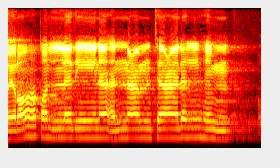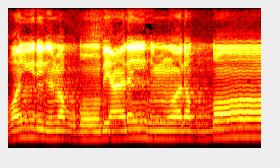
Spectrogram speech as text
صراط الذين أنعمت عليهم غير المغضوب عليهم ولا الضالين.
